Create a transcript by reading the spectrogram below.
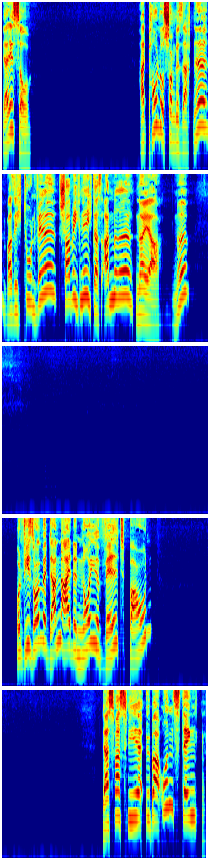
Ja, ist so. Hat Paulus schon gesagt, ne? Was ich tun will, schaffe ich nicht. Das andere, naja, ne? Und wie sollen wir dann eine neue Welt bauen? Das, was wir über uns denken,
